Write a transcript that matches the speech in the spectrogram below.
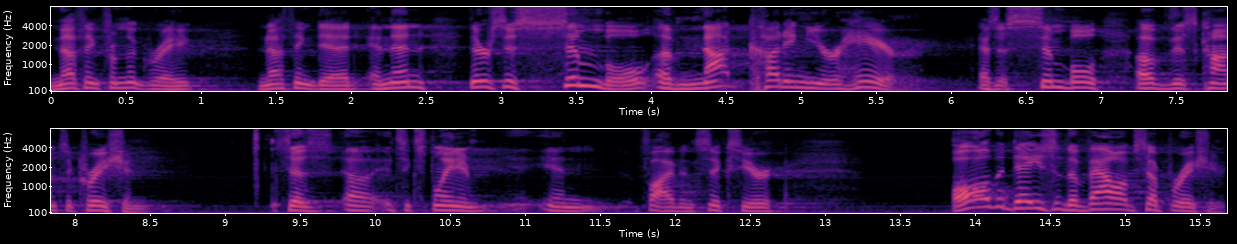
Nothing from the grave, nothing dead. And then there's this symbol of not cutting your hair as a symbol of this consecration. It says, uh, it's explained in, in 5 and 6 here. All the days of the vow of separation,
